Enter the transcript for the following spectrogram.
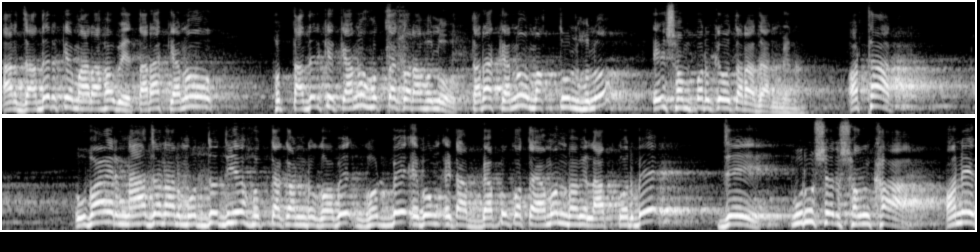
আর যাদেরকে মারা হবে, তারা কেন তাদেরকে কেন হত্যা করা হলো, তারা কেন মাকতুল হলো, এই সম্পর্কেও তারা জানবে না। অর্থাৎ, উভয়ের না জানার মধ্য দিয়ে হত্যাকাণ্ড ঘটবে এবং এটা ব্যাপকতা এমনভাবে লাভ করবে যে পুরুষের সংখ্যা অনেক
